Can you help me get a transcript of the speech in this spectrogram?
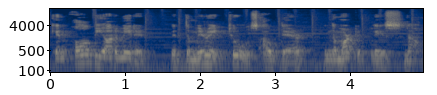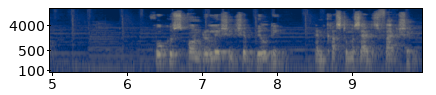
can all be automated with the myriad tools out there in the marketplace now. Focus on relationship building and customer satisfaction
